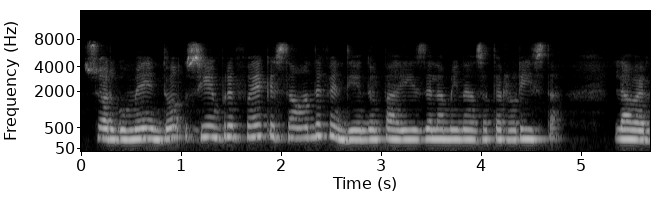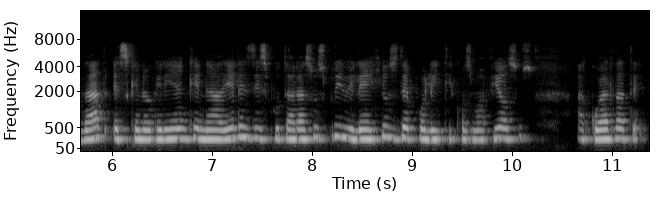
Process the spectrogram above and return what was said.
Su argumento siempre fue que estaban defendiendo el país de la amenaza terrorista, la verdad es que no querían que nadie les disputara sus privilegios de políticos mafiosos. Acuérdate,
